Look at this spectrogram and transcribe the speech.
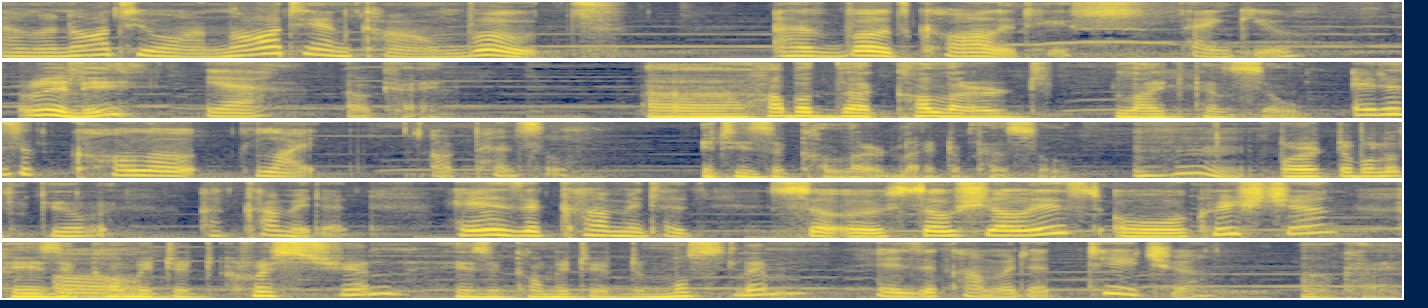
I'm a naughty one, naughty and calm, both. I have both qualities. Thank you. রিয়েলি Yeah. Okay. Uh, how about the colored light pencil? It is a color light or pencil. It is a colored light pencil. Mm-hmm. পরেরটা বলো তো কি হবে A committed. He is a committed so, uh, socialist or Christian. He is a committed Christian. He is a committed Muslim. He is a committed teacher. Okay.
